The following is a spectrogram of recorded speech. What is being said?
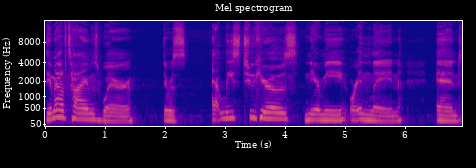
the amount of times where there was at least two heroes near me or in lane, and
